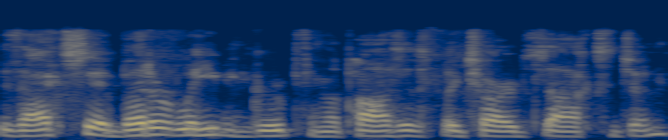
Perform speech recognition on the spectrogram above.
is actually a better leaving group than the positively charged oxygen.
